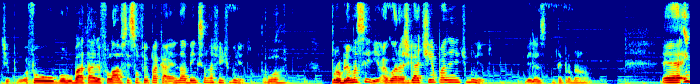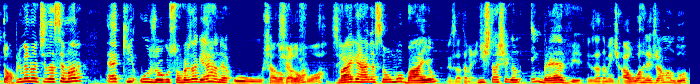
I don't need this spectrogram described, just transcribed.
Tipo, foi o, o Batalha falou, ah, vocês são feios pra caralho. Ainda bem que você não acha gente bonito. Então, Porra. o problema seria. Agora, as gatinhas podem a gente bonito. Beleza? Não tem problema não. É, então, a primeira notícia da semana é que o jogo Sombras da Guerra, né? O Shadow, Shadow of War, War, vai ganhar a versão mobile Exatamente. e está chegando em breve. Exatamente. A Warner já mandou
